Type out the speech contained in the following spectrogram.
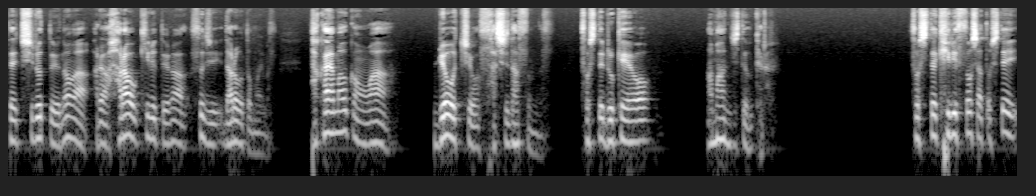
て散るというのがあるいは腹を切るというのは筋だろうと思います。高山右近は領地を差し出すんです。そして流刑を甘んじて受ける。そしてキリスト者として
